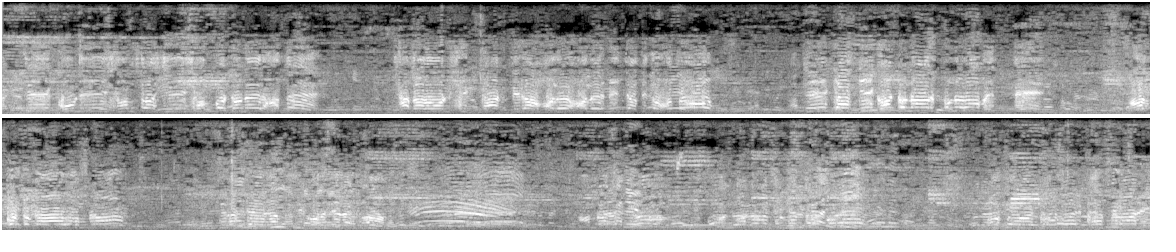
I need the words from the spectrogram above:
একটি খুনি সন্ত্রাসী সংগঠনের হাতে সাধারণ শিক্ষার্থীরা হলে হলে নির্যাতিত হতো। ঘটনার পুনরাবৃত্তি আর গতকাল আমরা আমরা দেখলাম ফেব্রুয়ারি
